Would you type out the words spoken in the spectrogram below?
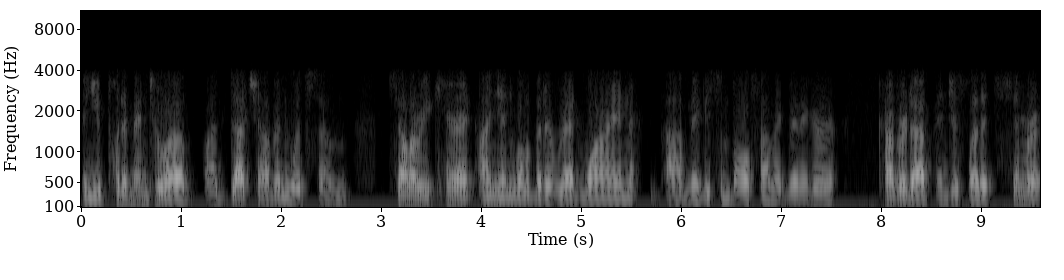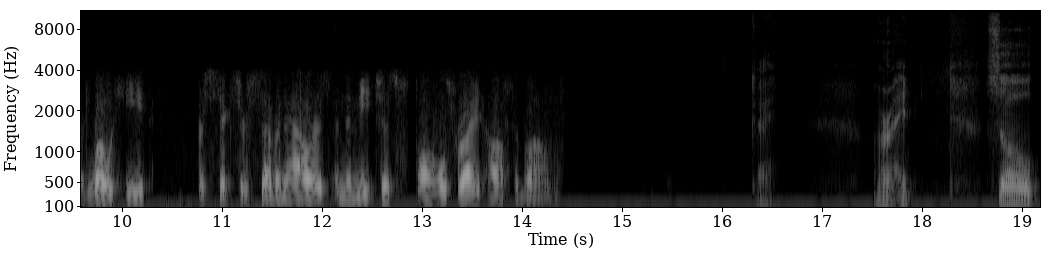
then you put them into a, a Dutch oven with some celery, carrot, onion, a little bit of red wine, uh, maybe some balsamic vinegar, cover it up, and just let it simmer at low heat for six or seven hours, and the meat just falls right off the bone. Okay. All right. So,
